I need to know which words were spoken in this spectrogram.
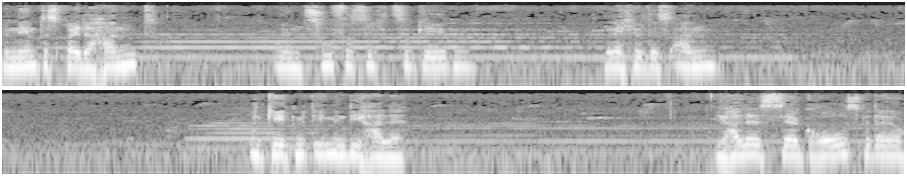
Ihr nehmt es bei der Hand, um ihm Zuversicht zu geben, lächelt es an und geht mit ihm in die Halle. Die Halle ist sehr groß mit einer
